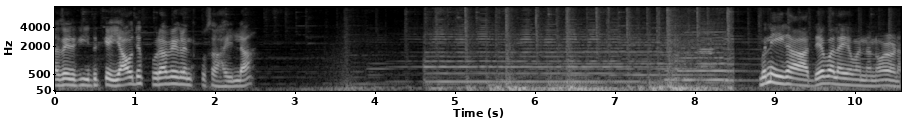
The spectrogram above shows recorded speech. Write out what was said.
ಆದರೆ ಇದಕ್ಕೆ- ಯಾವುದೇ ಪುರಾವೆಗಳಂತೂ ಸಹ ಇಲ್ಲ. ಬನ್ನಿ ಈಗ ದೇವಾಲಯವನ್ನು ನೋಡೋಣ.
